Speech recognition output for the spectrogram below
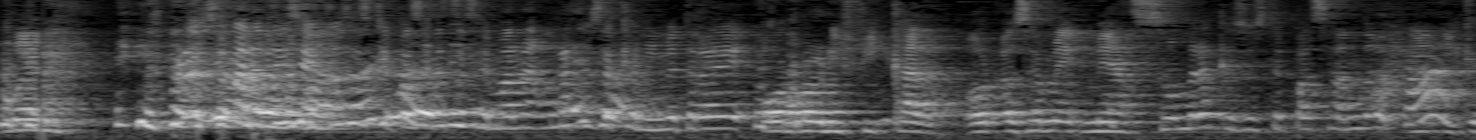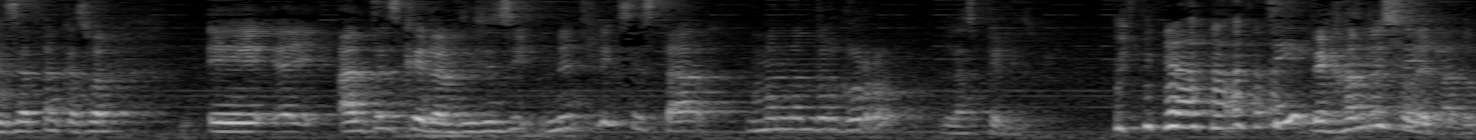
Bueno, próxima noticia, cosas que pasaron esta semana. Una cosa que a mí me trae horrorificada. O, o sea, me, me asombra que eso esté pasando y, y que sea tan casual. Eh, eh, antes que la noticia en sí, Netflix está mandando al gorro las pelis. Sí. Dejando eso de lado.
